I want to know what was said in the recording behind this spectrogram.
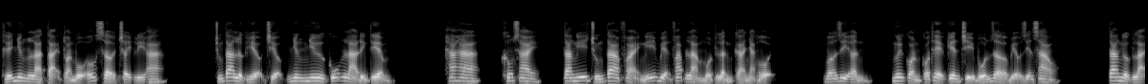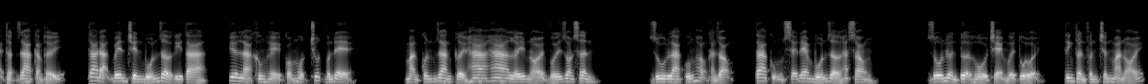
thế nhưng là tại toàn bộ ốc sở chạy lý a chúng ta lực hiệu triệu nhưng như cũng là đỉnh tiêm. Ha ha, không sai, ta nghĩ chúng ta phải nghĩ biện pháp làm một lần ca nhạc hội. Vợ dị ẩn, ngươi còn có thể kiên trì bốn giờ biểu diễn sao? Ta ngược lại thật ra cảm thấy, ta đạn bên trên bốn giờ guitar, kia là không hề có một chút vấn đề. Mạn quân gian cười ha ha lấy nói với johnson. Dù là cuống họng khản giọng, ta cũng sẽ đem bốn giờ hát xong. Dỗ nườn tựa hồ trẻ mười tuổi, tinh thần phân chấn mà nói.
